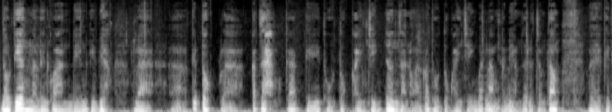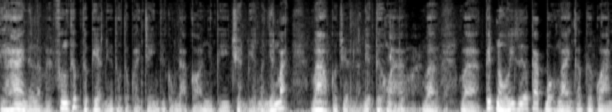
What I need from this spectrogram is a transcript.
đầu tiên là liên quan đến cái việc là à, tiếp tục là cắt giảm các cái thủ tục hành chính đơn giản hóa các thủ tục hành chính vẫn là một cái điểm rất là trọng tâm. Về cái thứ hai nữa là về phương thức thực hiện những thủ tục hành chính thì cũng đã có những cái chuyển biến và nhấn mạnh vào câu chuyện là điện tử hóa, điện tử hóa. và và kết nối giữa các bộ ngành các cơ quan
